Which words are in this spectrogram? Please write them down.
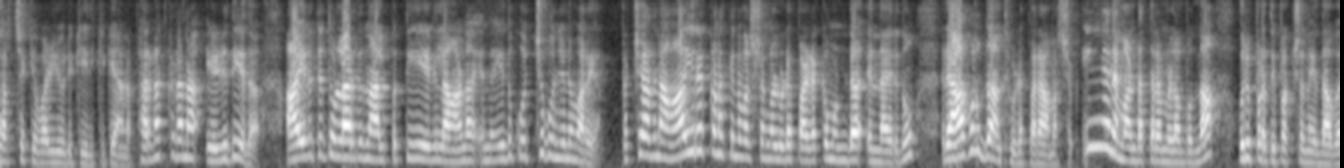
ചർച്ചയ്ക്ക് വഴിയൊരുക്കിയിരിക്കുകയാണ്. ഭരണഘടന എഴുതിയത് ആയിരത്തി തൊള്ളായിരത്തി നാൽപ്പത്തി ഏഴിലാണ് എന്ന് ഏത് കൊച്ചു കുഞ്ഞിനും അറിയാം. പക്ഷെ അതിന് ആയിരക്കണക്കിന് വർഷങ്ങളുടെ പഴക്കമുണ്ട് എന്നായിരുന്നു രാഹുൽ ഗാന്ധിയുടെ പരാമർശം. ഇങ്ങനെ മണ്ടത്തരം വിളമ്പുന്ന ഒരു പ്രതിപക്ഷ നേതാവ്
